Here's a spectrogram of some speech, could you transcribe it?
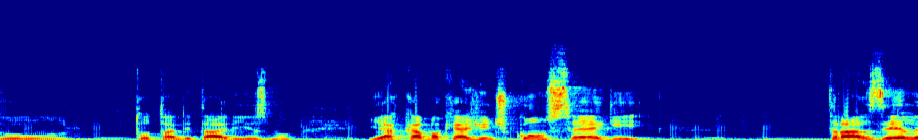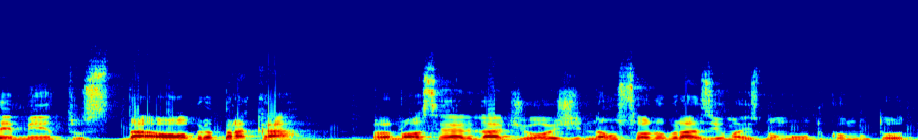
do totalitarismo e acaba que a gente consegue trazer elementos da obra para cá, para nossa realidade hoje, não só no Brasil, mas no mundo como um todo.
